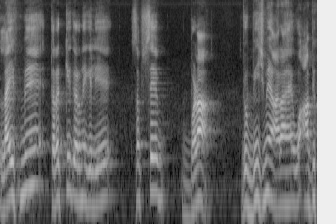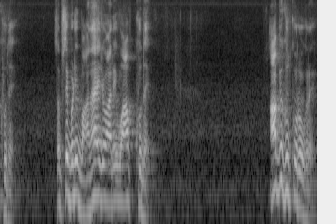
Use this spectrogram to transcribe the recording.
लाइफ में तरक्की करने के लिए सबसे बड़ा जो बीच में आ रहा है, वो आप ही खुद है। सबसे बड़ी बाधा है जो आ रही है, वो आप खुद है। आप ही खुद को रोक रहे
